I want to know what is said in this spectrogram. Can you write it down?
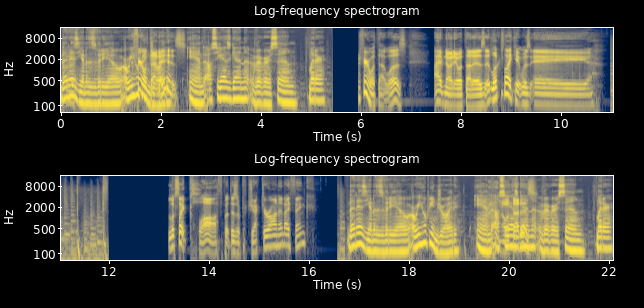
That is the end of this video. Are we I hope you what that enjoyed? is. And I'll see you guys again very, very soon. Later. I figure what that was. I have no idea what that is. It looked like it was a. It looks like cloth, but there's a projector on it. I think. That is the end of this video. Are we hope you enjoyed? And I'll see you guys again is. very, very soon. Later.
